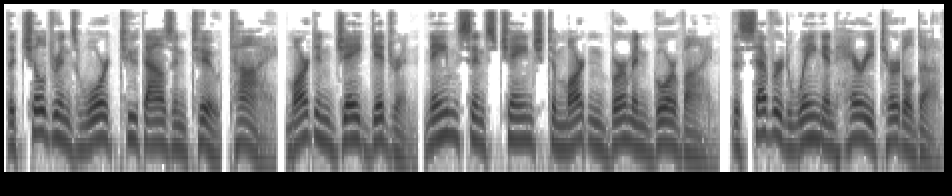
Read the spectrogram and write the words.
The Children's War 2002 Tie, Martin J. Gidron name since changed to Martin Berman Gorvine, The Severed Wing and Harry Turtledove,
